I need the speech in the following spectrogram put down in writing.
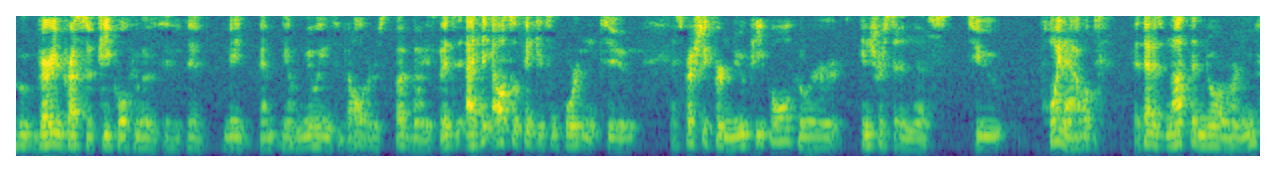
who very impressive people who have, who have made um, you know millions of dollars bug bounties. But it's I think I also think it's important to, especially for new people who are interested in this, to point out that that is not the norm,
